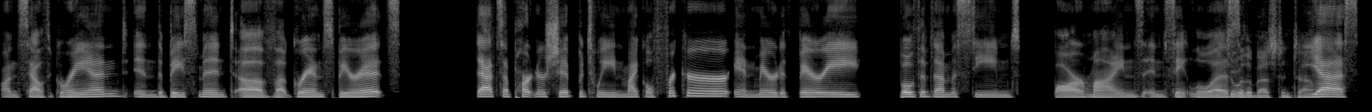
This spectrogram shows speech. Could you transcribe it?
on South Grand in the basement of uh, Grand Spirits. That's a partnership between Michael Fricker and Meredith Berry, both of them esteemed bar minds in St. Louis. Two of the best in town. Yes.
